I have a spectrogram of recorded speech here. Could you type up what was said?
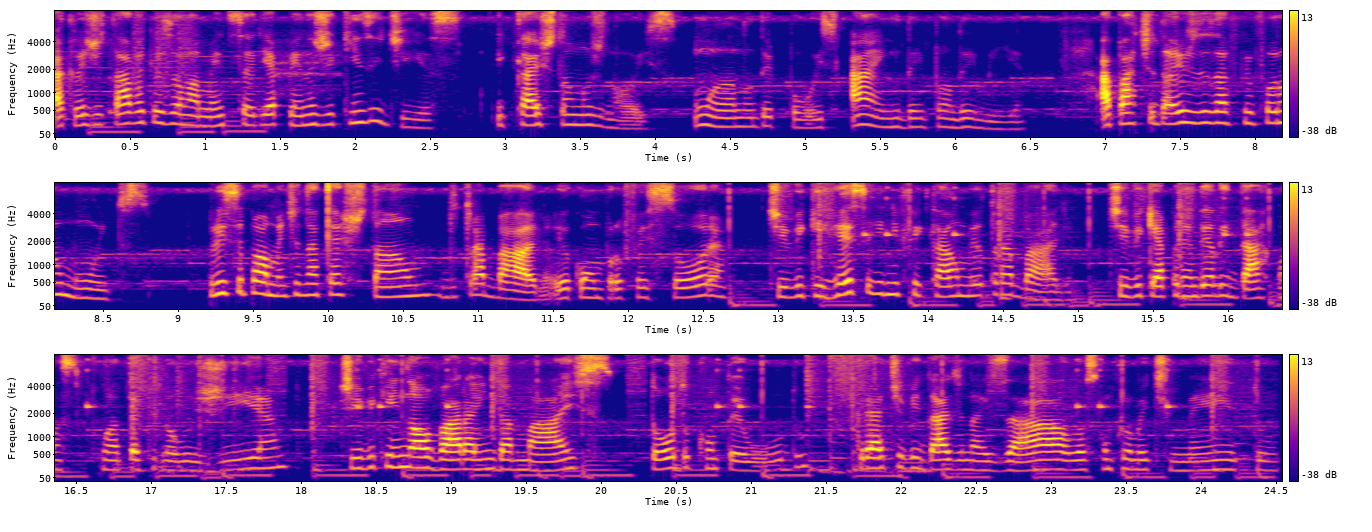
acreditava que o isolamento seria apenas de 15 dias. E cá estamos nós, um ano depois, ainda em pandemia. A partir daí, os desafios foram muitos, principalmente na questão do trabalho. Eu, como professora, tive que ressignificar o meu trabalho, tive que aprender a lidar com a, com a tecnologia, tive que inovar ainda mais todo o conteúdo, criatividade nas aulas, comprometimento,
